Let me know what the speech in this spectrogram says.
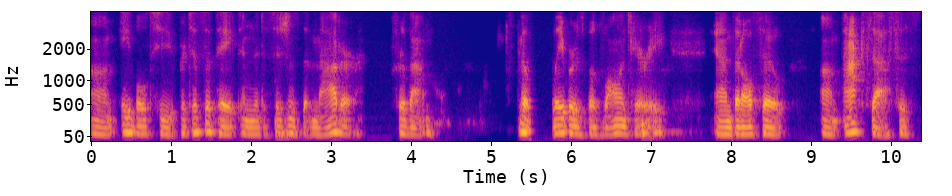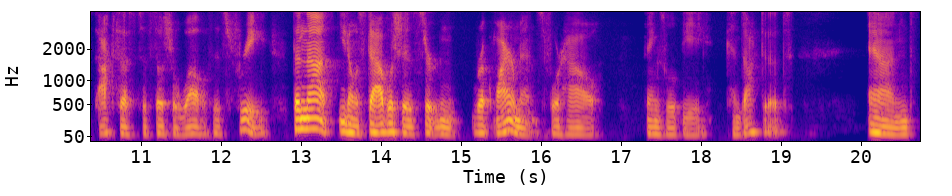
um, able to participate in the decisions that matter for them. That labor is both voluntary and that also um, access is access to social wealth is free, then that you know establishes certain requirements for how things will be conducted and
